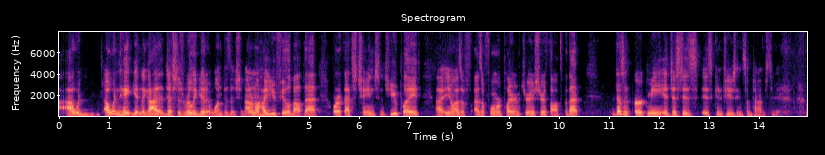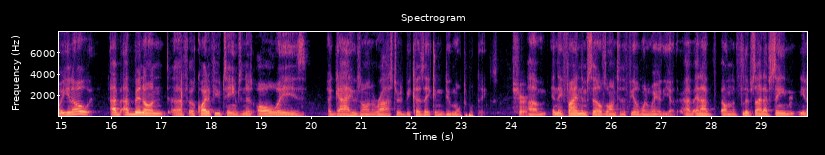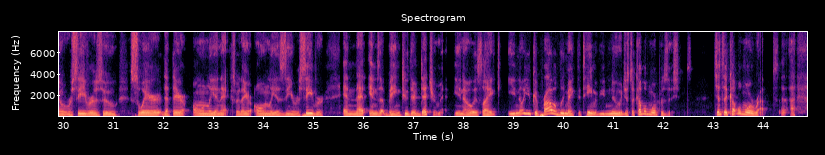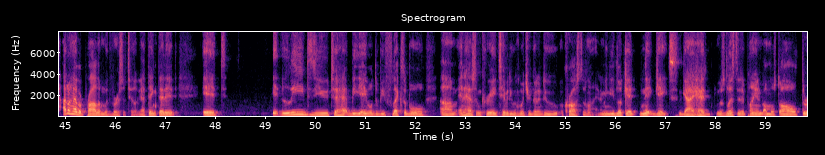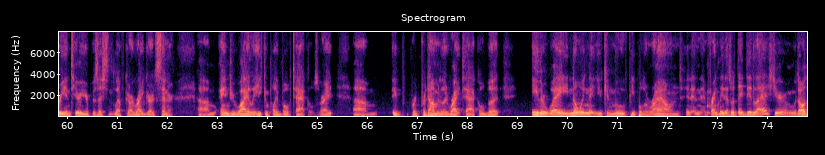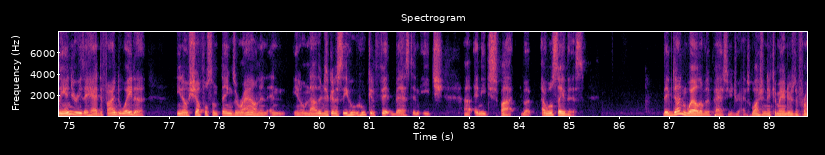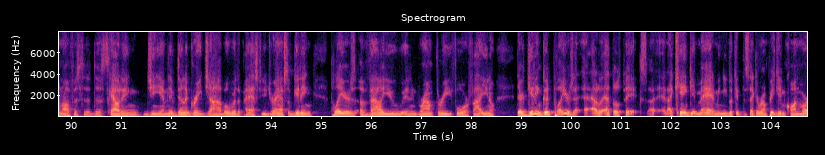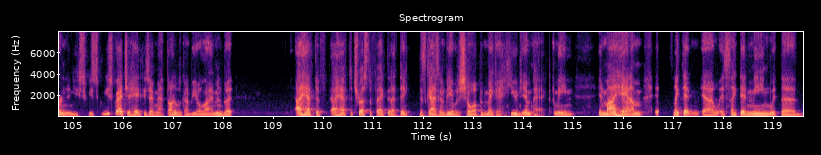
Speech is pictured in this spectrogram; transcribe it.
I would I wouldn't hate getting a guy that just is really good at one position. I don't know how you feel about that, or if that's changed since you played. Uh, you know, as a as a former player, I'm curious your thoughts. But that doesn't irk me. It just is is confusing sometimes to me. Well, you know, I've I've been on uh, quite a few teams, and there's always a guy who's on the roster because they can do multiple things. Sure. Um, and they find themselves onto the field one way or the other. I've, and I've on the flip side, I've seen you know receivers who swear that they're only an X or they are only a Z receiver, and that ends up being to their detriment. You know, it's like you know you could probably make the team if you knew just a couple more positions, just a couple more routes. I, I don't have a problem with versatility. I think that it it it leads you to have, be able to be flexible um, and have some creativity with what you're going to do across the line. I mean, you look at Nick Gates. The guy had was listed at playing almost all three interior positions: left guard, right guard, center. Um, Andrew Wylie, he can play both tackles, right? Um, predominantly right tackle, but either way, knowing that you can move people around, and, and, and frankly, that's what they did last year. with all the injuries, they had to find a way to you know, shuffle some things around, and and you know now they're just going to see who who can fit best in each uh, in each spot. But I will say this: they've done well over the past few drafts. Washington Commanders, the front office, the, the scouting GM, they've done a great job over the past few drafts of getting players of value in round three, four, five. You know, they're getting good players at, out of at those picks, uh, and I can't get mad. I mean, you look at the second round pick getting Quan Martin, and you you, you scratch your head because you're like, man, I thought it was going to be a lineman, but I have to I have to trust the fact that I think this guy's going to be able to show up and make a huge impact. I mean, in my head, yeah. I'm it's like that. Uh, it's like that meme with the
